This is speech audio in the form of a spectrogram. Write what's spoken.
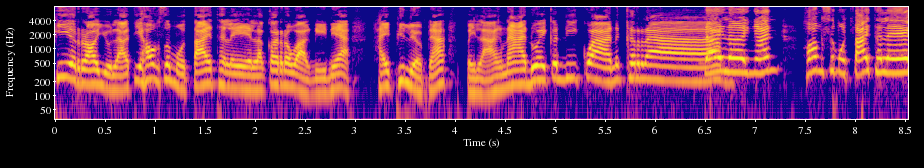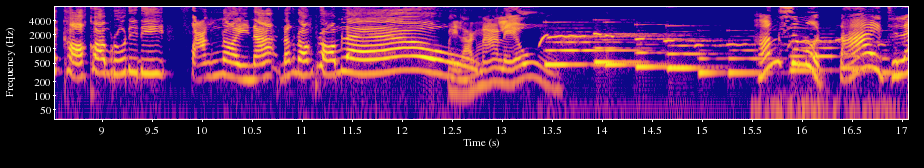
พี่ๆรออยู่แล้วที่ห้องสมุดใต้ทะเลแล้วก็ระหว่างนี้เนี่ย ให้พี่เหลือมนะ ไปล้างหน้าด้วยก็ดีกว่านะครับได้เลยงั้น ห้องสมุดใต้ทะเลขอความรู้ดีๆ ฟังหน่อยนะน้องๆพร้อมแล้ว ไปล้างหน้าเร็วห้องสมุดใต้ทะเล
